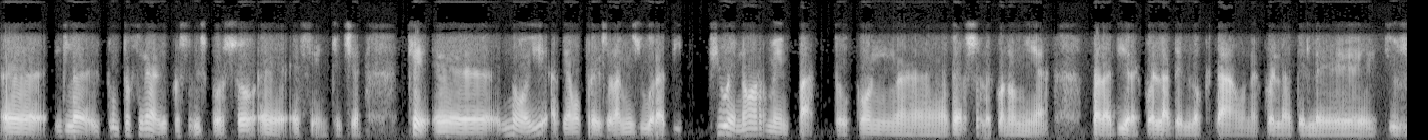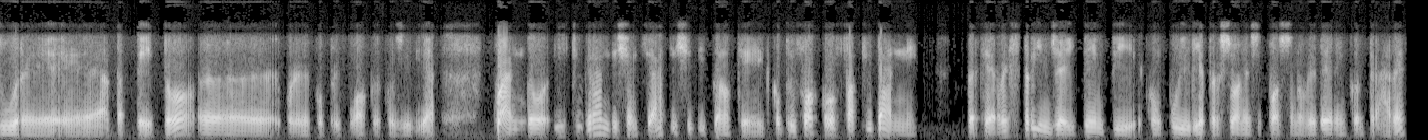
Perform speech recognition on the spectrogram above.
Eh, il, il, punto finale di questo discorso è, è semplice, che eh, noi abbiamo preso la misura di più enorme impatto con, eh, verso l'economia, vale a dire quella del lockdown, quella delle chiusure a tappeto, eh, quelle del coprifuoco e così via, quando i più grandi scienziati ci dicono che il coprifuoco fa più danni perché restringe i tempi con cui le persone si possono vedere e incontrare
